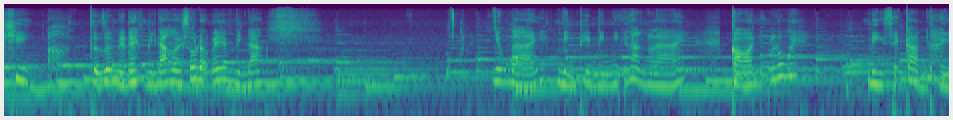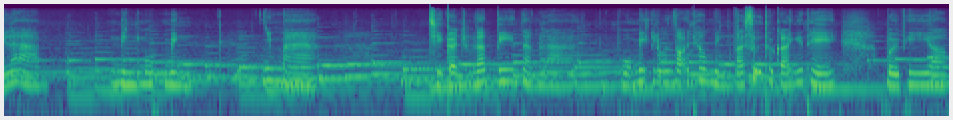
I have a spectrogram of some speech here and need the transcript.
khi ờ, tự dưng đến đây mình đang hơi xúc động ấy mình đang nhưng mà ấy, mình thì mình nghĩ rằng là ấy, có những lúc ấy mình sẽ cảm thấy là mình một mình. Nhưng mà chỉ cần chúng ta tin rằng là bố mẹ luôn dõi theo mình và sự thực là như thế. Bởi vì uh,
